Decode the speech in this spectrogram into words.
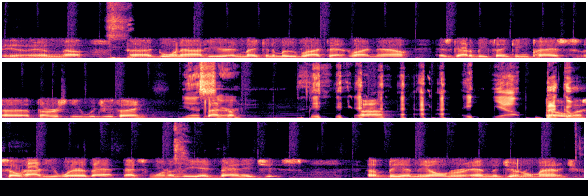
and uh, going out here and making a move like that right now has got to be thinking past uh, Thursday. Would you think? Yes, Beckham? sir. huh? yep. So, so how do you wear that? That's one of the advantages of being the owner and the general manager.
